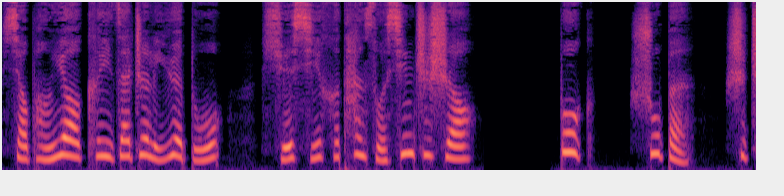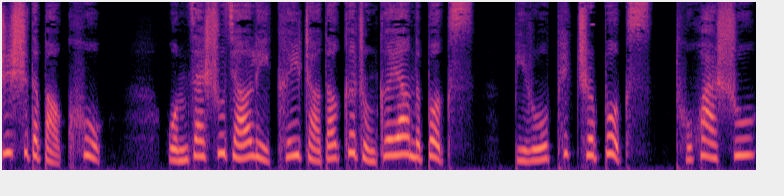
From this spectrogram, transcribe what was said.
小朋友可以在这里阅读。学习和探索新知识哦。Book 书本是知识的宝库，我们在书角里可以找到各种各样的 books，比如 picture books 图画书，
